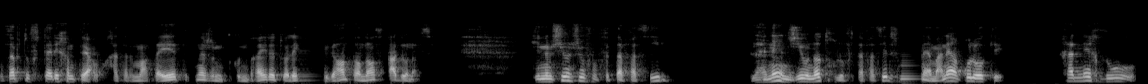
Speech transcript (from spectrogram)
وثبتوا في التاريخ نتاعو خاطر المعطيات تنجم تكون تغيرت ولكن grandes tendances قعدوا نفسهم كي نمشيو نشوفوا في التفاصيل لهنا نجيو ندخلوا في التفاصيل معناها؟ نقولوا أوكي خلينا ناخذوا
